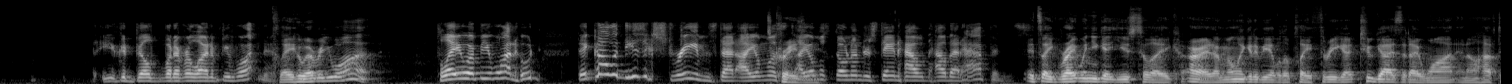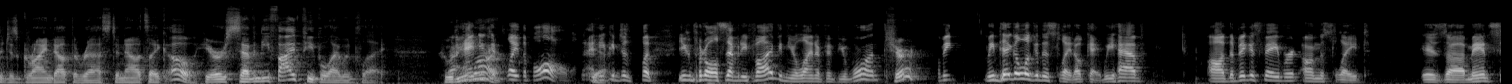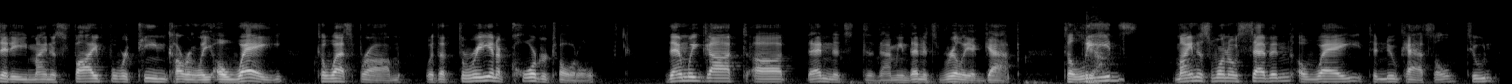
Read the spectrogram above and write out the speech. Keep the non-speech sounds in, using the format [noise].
you could build whatever lineup you want now. Play whoever you want. Play whoever you want. Who they go with these extremes that I almost I almost don't understand how how that happens. It's like right when you get used to like, all right, I'm only going to be able to play three two guys that I want, and I'll have to just grind out the rest. And now it's like, oh, here are 75 people I would play. Who do you and want? you can play them all, and yeah. you can just put you can put all 75 in your lineup if you want. Sure. I mean, I mean, take a look at this slate. Okay, we have uh, the biggest favorite on the slate is uh, Man City minus 514 currently away to West Brom with a three and a quarter total. Then we got uh, then it's I mean then it's really a gap to Leeds yeah. minus 107 away to Newcastle two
